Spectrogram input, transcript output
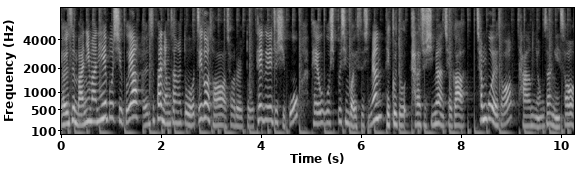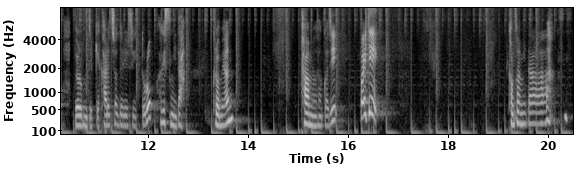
연습 많이 많이 해보시고요. 연습한 영상을 또 찍어서 저를 또 태그해 주시고 배우고 싶으신 거 있으시면 댓글도 달아주시면 제가 참고해서 다음 영상에서 여러분들께 가르쳐 드릴 수 있도록 하겠습니다. 그러면 다음 영상까지 파이팅! 감사합니다.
